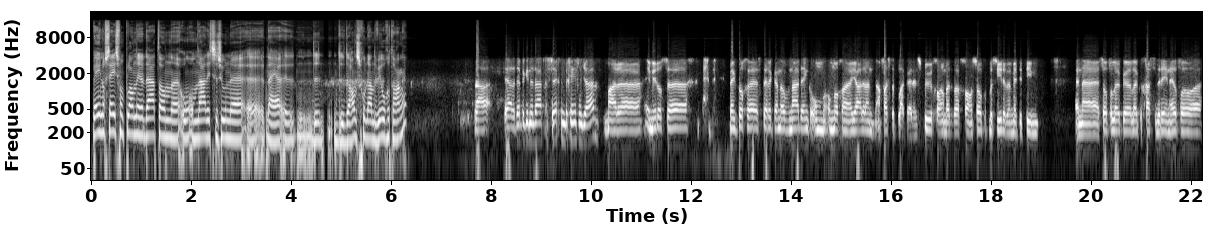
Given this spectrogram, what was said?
ben je nog steeds van plan inderdaad dan om, na dit seizoen nou ja, de, de, de handschoen aan de wilgen te hangen? Nou, ja, dat heb ik inderdaad gezegd in het begin van het jaar. Maar uh, inmiddels uh, ben ik toch uh, sterk aan het over nadenken om, om nog een jaar eraan aan vast te plakken. En het is puur gewoon omdat we gewoon zoveel plezier hebben met dit team. En zoveel leuke, leuke gasten erin, heel veel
